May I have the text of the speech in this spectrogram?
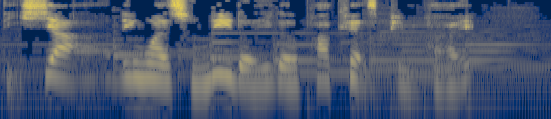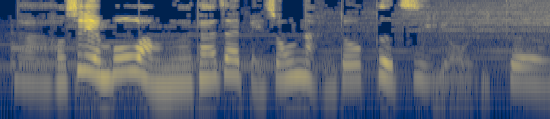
底下另外成立的一个 podcast 品牌。那好事联播网呢，它在北中南都各自有一个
